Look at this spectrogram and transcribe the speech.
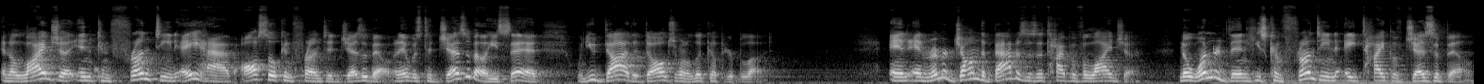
And Elijah, in confronting Ahab, also confronted Jezebel. And it was to Jezebel he said, When you die, the dogs are going to lick up your blood. And, and remember, John the Baptist is a type of Elijah. No wonder then he's confronting a type of Jezebel,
